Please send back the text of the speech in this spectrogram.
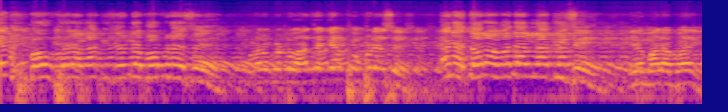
એમ બહુ ફેરા લાગી છે એટલે ફફડે છે. મારો બેટો આજે કેમ ફફડે છે? એને તરા વધારે લાગી છે. એ મારા ભાઈ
